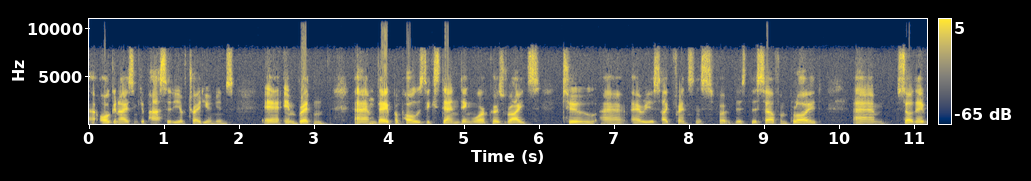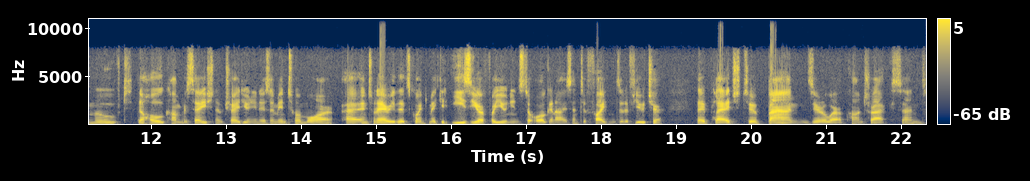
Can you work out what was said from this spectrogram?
uh, organising capacity of trade unions uh, in Britain, um, they proposed extending workers' rights to uh, areas like, for instance, for this, the self-employed, um, so they've moved the whole conversation of trade unionism into a more uh, into an area that's going to make it easier for unions to organise and to fight into the future. They pledged to ban zero-hour contracts and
